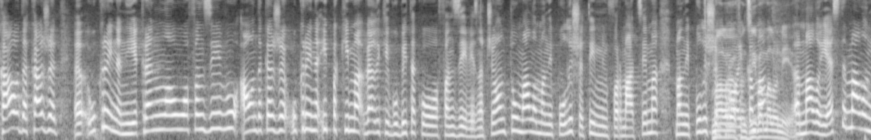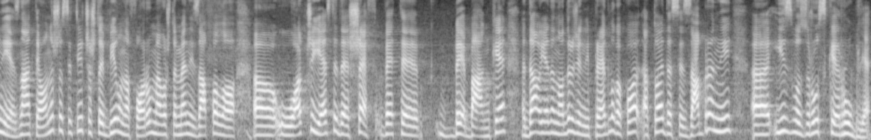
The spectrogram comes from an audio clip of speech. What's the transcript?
kao da kaže Ukrajina nije krenula u ofanzivu, a onda kaže Ukrajina ipak ima veliki gubitak u ofanzivi. Znači on tu malo manipuliše tim informacijama, manipuliše malo brojkama. Malo je ofanziva, malo nije. Malo jeste, malo nije. Znate, ono što se tiče što je bilo na forumu, evo što je meni zapalo uh, u oči, jeste da je šef VT B banke dao jedan određeni predlog, a to je da se zabrani e, izvoz ruske rublje.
